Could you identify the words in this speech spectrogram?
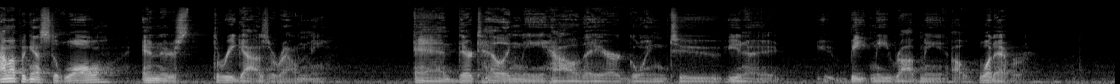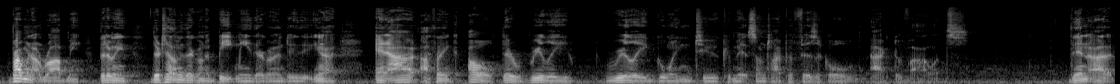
I'm up against a wall, and there's three guys around me, and they're telling me how they are going to, you know, beat me, rob me, uh, whatever. Probably not rob me, but I mean, they're telling me they're going to beat me, they're going to do, the, you know, and I, I think, oh, they're really, really going to commit some type of physical act of violence. Then I,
